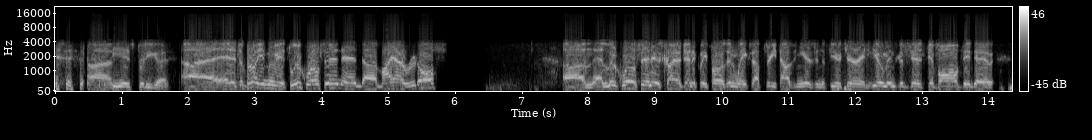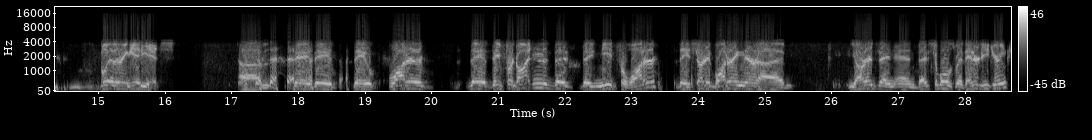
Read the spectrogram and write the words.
um, he is pretty good. Uh, and it's a brilliant movie. It's Luke Wilson and uh, Maya Rudolph. Um, and Luke Wilson is cryogenically frozen, wakes up 3,000 years in the future, and humans have just evolved into blithering idiots. Um, they, they, they water, they, they've forgotten the, the need for water. They started watering their uh, yards and, and vegetables with energy drinks.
